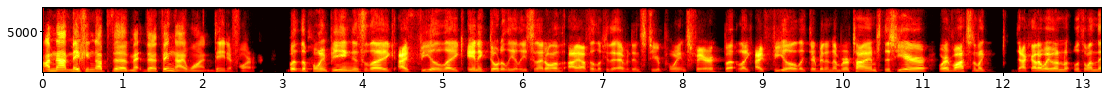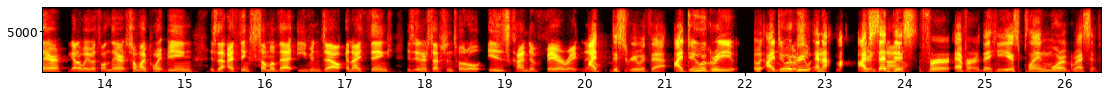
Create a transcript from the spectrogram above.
I'm not making up the the thing I want data for. But the point being is like I feel like anecdotally at least, and I don't have I have to look at the evidence. To your point, it's fair, but like I feel like there've been a number of times this year where I've watched. I'm like that got away with one there, got away with one there. So my point being is that I think some of that evens out, and I think his interception total is kind of fair right now. I disagree with that. I do agree. Uh, I do agree, and I, have said denial. this forever that he is playing more aggressive,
